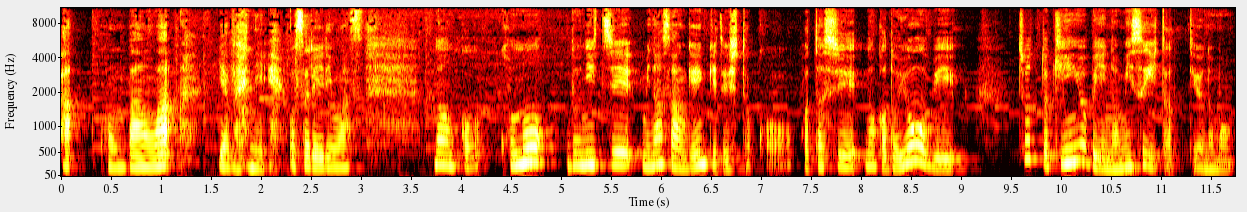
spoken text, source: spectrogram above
あこんばんは。夜分に恐れ入ります。なんかこの土日皆さん元気でしたか？私なんか土曜日ちょっと金曜日に飲みすぎたっていうのも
